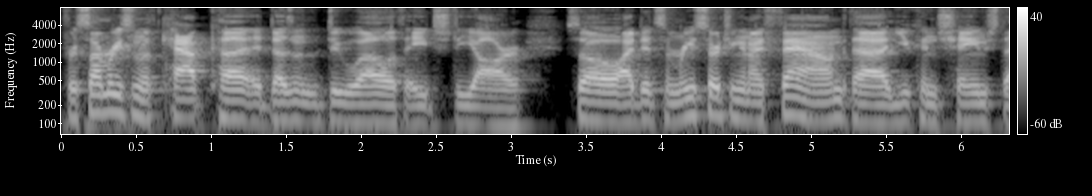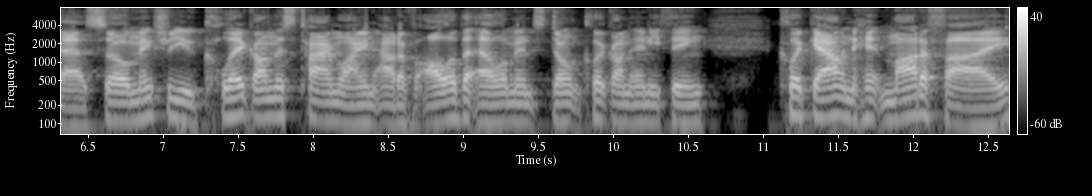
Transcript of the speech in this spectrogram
for some reason with CapCut, it doesn't do well with HDR. So I did some researching and I found that you can change that. So make sure you click on this timeline out of all of the elements. Don't click on anything. Click out and hit modify.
